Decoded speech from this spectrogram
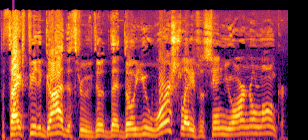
But thanks be to God that through that though you were slaves of sin, you are no longer.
